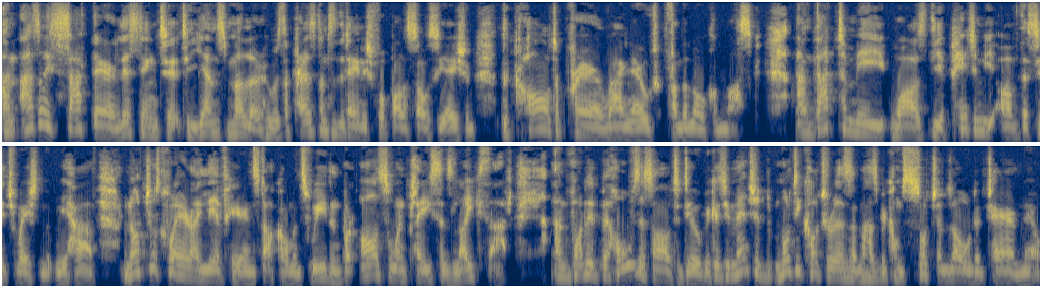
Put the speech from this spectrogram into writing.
And as I sat there listening to, to Jesper Møller, who was the president of the Danish Football Association, Association, the call to prayer rang out from the local mosque. And that to me was the epitome of the situation that we have, not just where I live here in Stockholm in Sweden, but also in places like that. And what it behoves us all to do, because you mentioned multiculturalism has become such a loaded term now.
